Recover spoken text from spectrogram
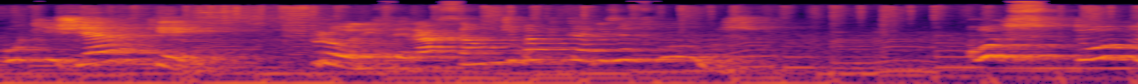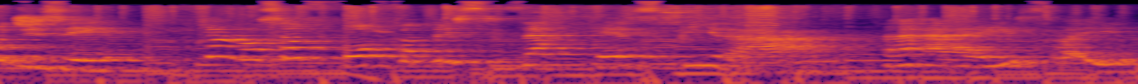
o que gera o quê? proliferação de bactérias e fungos. Costumo dizer que a nossa fofa precisa respirar. É isso aí.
